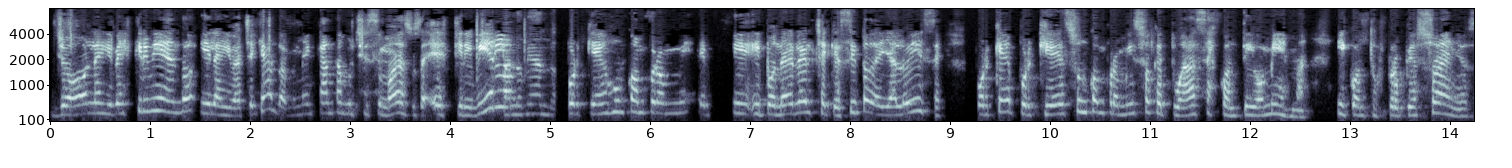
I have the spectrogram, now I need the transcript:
yo les iba escribiendo y las iba chequeando. A mí me encanta muchísimo eso, o sea, escribirlo porque es un compromiso, y, ponerle el chequecito de ya lo hice. ¿Por qué? Porque es un compromiso que tú haces contigo misma y con tus propios sueños.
